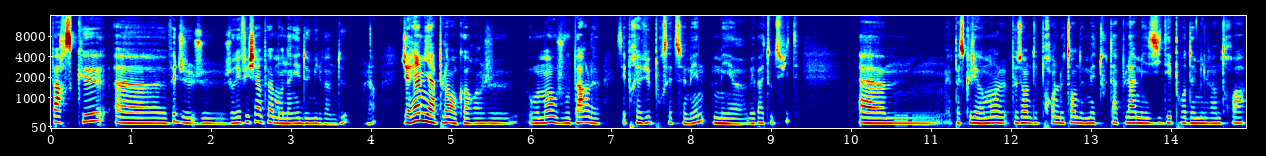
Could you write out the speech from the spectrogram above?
parce que, euh, en fait, je, réfléchis un peu à mon année 2022. Voilà. J'ai rien mis à plat encore. Hein. au moment où je vous parle, c'est prévu pour cette semaine, mais, euh, mais pas tout de suite. parce que j'ai vraiment besoin de prendre le temps de mettre tout à plat mes idées pour 2023,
